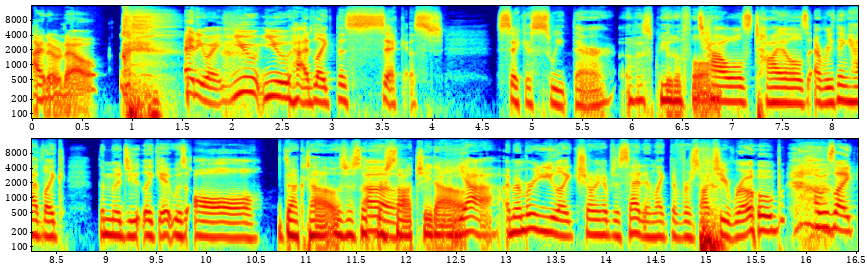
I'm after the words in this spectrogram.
I don't know. anyway, you you had like the sickest, sickest suite there. It was beautiful. Towels, tiles, everything had like the Medu- like it was all Decked out. It was just like Oh, Versace out. Yeah. I remember you like showing up to set in like the Versace robe. I was like,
